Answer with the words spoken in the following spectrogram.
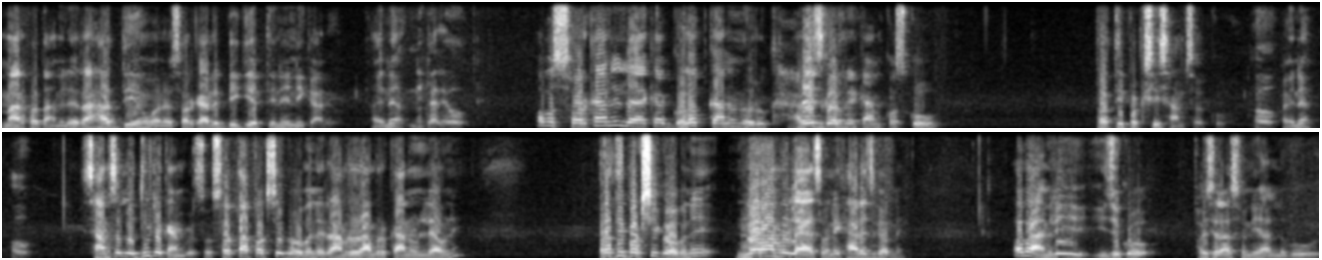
मार्फत हामीले राहत दियौँ भनेर सरकारले विज्ञप्ति नै निकाल्यो होइन? निकाल्यो अब सरकारले ल्याएका गलत कानुनहरू खारेज गर्ने काम कसको हो? प्रतिपक्षी सांसदको। हो। होइन? हो। सांसदले दुइटा काम गर्छ। सत्ता पक्षको हो भने राम्रो राम्रो कानुन ल्याउने प्रतिपक्षीको हो भने नराम्रो ल्याएछ भने खारेज गर्ने। अब हामीले हिजोको फैसला सुनिहाल्नुभयो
